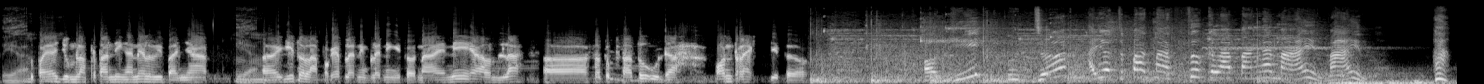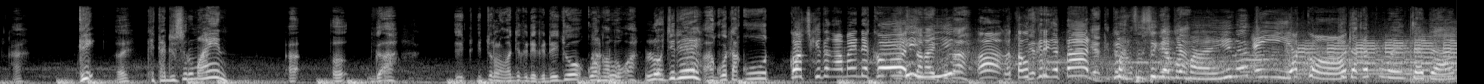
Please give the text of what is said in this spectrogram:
Iya. supaya jumlah pertandingannya lebih banyak. Iya. Eh, gitulah pokoknya planning-planning itu. Nah, ini alhamdulillah eh, satu persatu udah on track gitu. Ogi, Ujo, ayo cepat masuk ke lapangan main, main. Hah? Hah? Gi, Eh? kita disuruh main. Ah, eh, enggak ah. It, itu lawannya gede-gede Jo, gua nggak mau ah. Lu aja deh. Ah, gua takut. Coach, kita nggak main deh, coach. Kita nggak ikut ah. Ah, takut keringetan. Ya, kita Masa sih nggak mau main? ah? Eh, iya, coach. Kita kan pemain cadangan.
